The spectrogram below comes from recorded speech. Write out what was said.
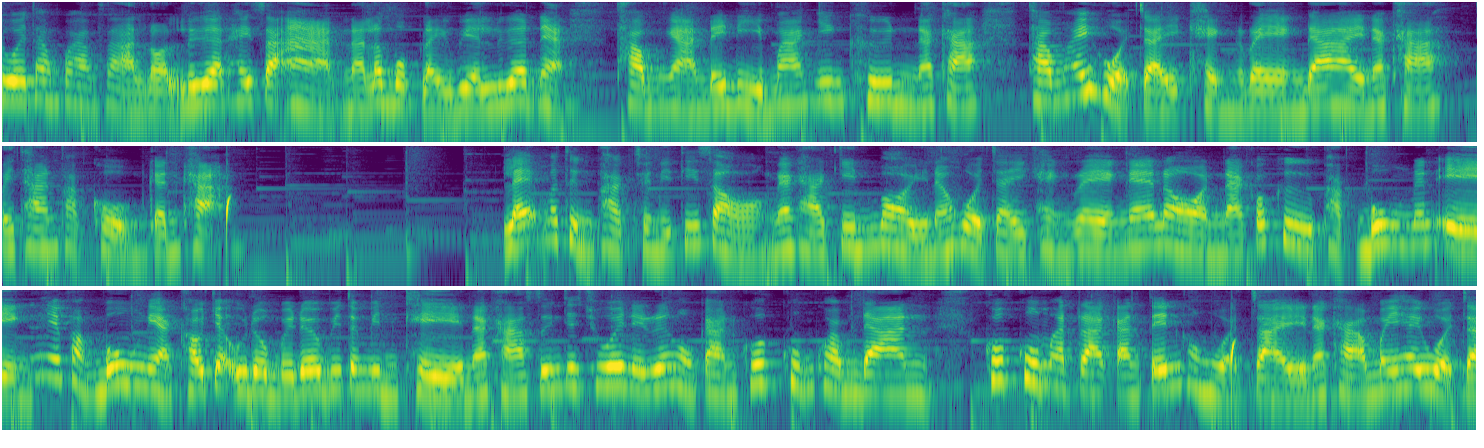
ช่วยทำความสะอาดหลอดเลือดให้สะอาดนะระบบไหลเวียนเลือดเนี่ยทำงานได้ดีมากยิ่งขึ้นนะคะทำให้หัวใจแข็งแรงได้นะคะ ไปทานผักโขมกันค่ะ และมาถึงผักชนิดที่2นะคะกินบ่อยนะหัวใจแข็งแรงแน่นอนนะก็คือผักบุ้งนั่นเองในผักบุ้งเนี่ยเขาจะอุดมไปด้วยวิตามินเคนะคะซึ่งจะช่วยในเรื่องของการควบคุมความดัน ควบคุมอัตราการเต้นของหัวใจนะคะ ไม่ให้หัวใจ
